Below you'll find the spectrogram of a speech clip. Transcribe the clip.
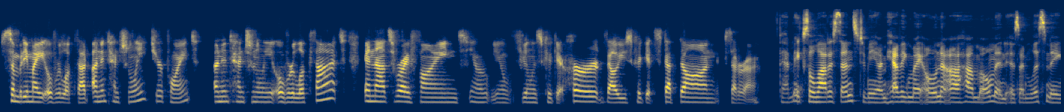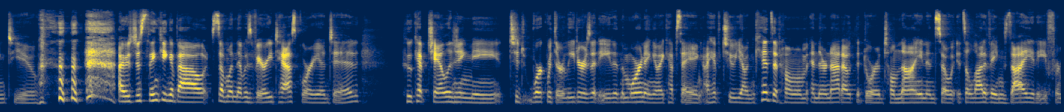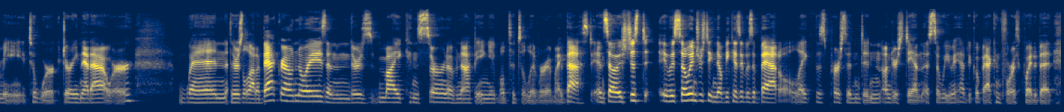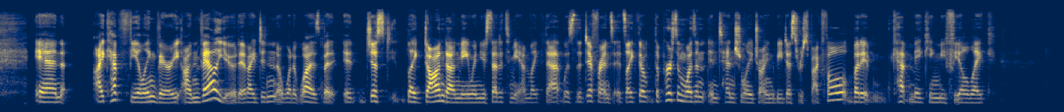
somebody might overlook that unintentionally, to your point, unintentionally overlook that. And that's where I find, you know, you know, feelings could get hurt, values could get stepped on, etc. That makes a lot of sense to me. I'm having my own aha moment as I'm listening to you. I was just thinking about someone that was very task oriented who kept challenging me to work with their leaders at eight in the morning. And I kept saying, I have two young kids at home and they're not out the door until nine. And so it's a lot of anxiety for me to work during that hour when there's a lot of background noise and there's my concern of not being able to deliver at my best. And so it's just, it was so interesting though, because it was a battle. Like this person didn't understand this. So we had to go back and forth quite a bit. And I kept feeling very unvalued and I didn't know what it was, but it just like dawned on me when you said it to me. I'm like, that was the difference. It's like the, the person wasn't intentionally trying to be disrespectful, but it kept making me feel like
